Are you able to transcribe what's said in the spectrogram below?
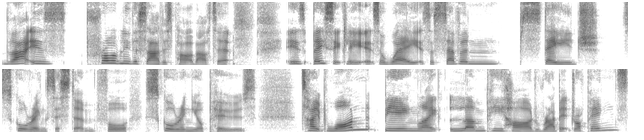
That is probably the saddest part about it. Is basically it's a way, it's a seven stage scoring system for scoring your poos. Type 1 being like lumpy, hard rabbit droppings,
